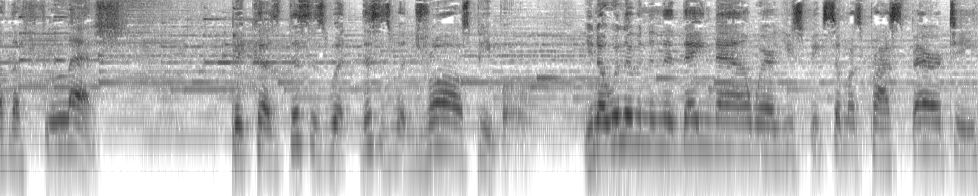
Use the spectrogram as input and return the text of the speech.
of the flesh because this is what this is what draws people. You know, we're living in a day now where you speak so much prosperity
